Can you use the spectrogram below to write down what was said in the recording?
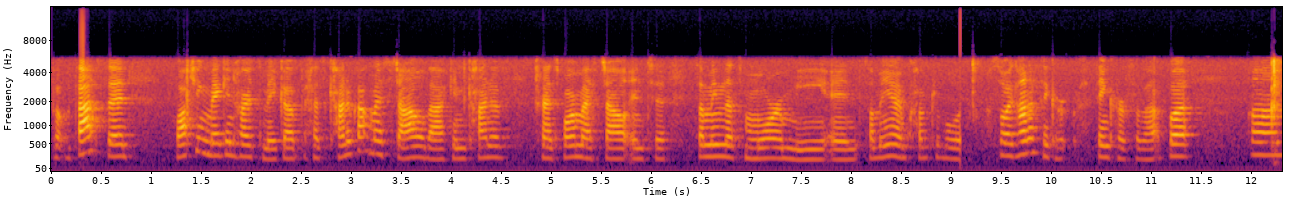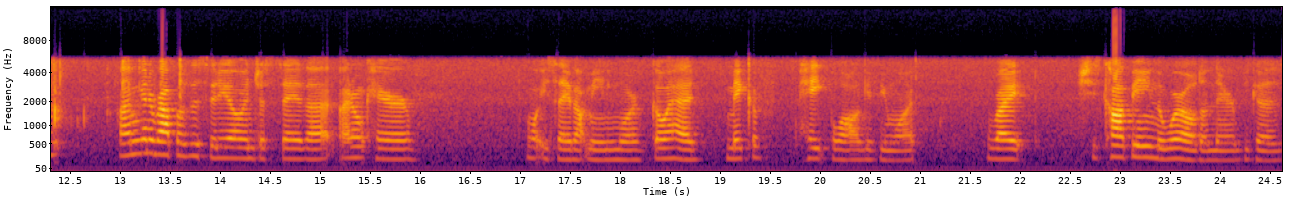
But with that said, watching Megan Hart's makeup has kind of got my style back and kind of transformed my style into something that's more me and something I'm comfortable with. So I kind of thank her, thank her for that. But um, I'm going to wrap up this video and just say that I don't care what you say about me anymore. Go ahead, make a hate blog if you want. Right? She's copying the world on there because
